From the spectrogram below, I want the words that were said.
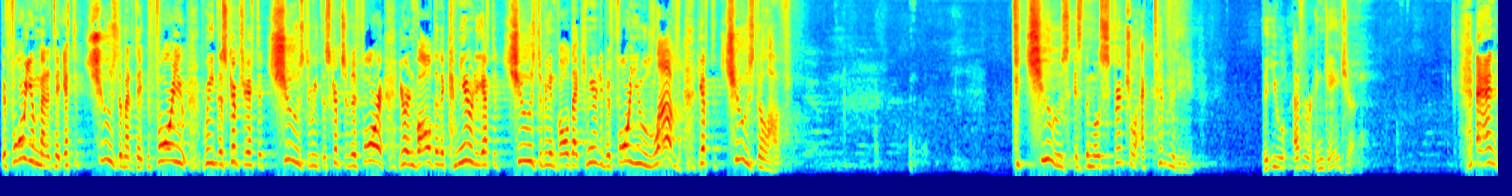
Before you meditate, you have to choose to meditate. Before you read the scripture, you have to choose to read the scripture. Before you're involved in a community, you have to choose to be involved in that community. Before you love, you have to choose to love. To choose is the most spiritual activity that you will ever engage in. And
